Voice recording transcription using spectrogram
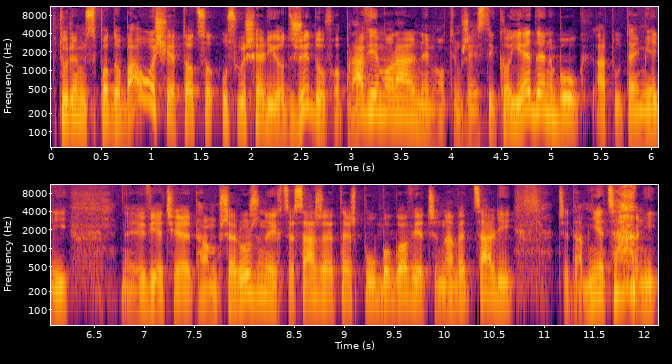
którym spodobało się to, co usłyszeli od Żydów o prawie moralnym, o tym, że jest tylko jeden Bóg, a tutaj mieli, e, wiecie, tam przeróżnych, cesarze też półbogowie, czy nawet cali, czy tam nie cali,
